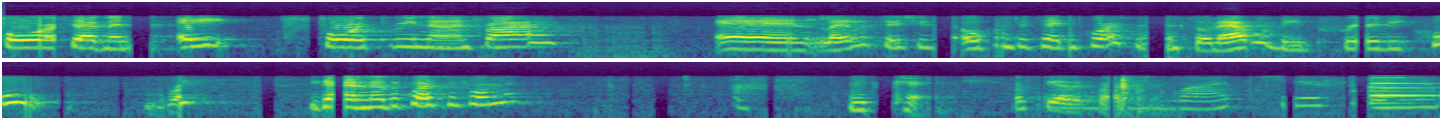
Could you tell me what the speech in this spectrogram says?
478 4395, and Laila says she's open to taking questions, so that would be pretty cool, right? You got another question for me? Uh-huh. Okay. What's the other question? What's your favorite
